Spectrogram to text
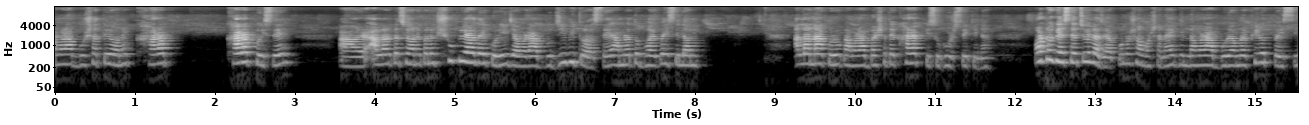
আমার আব্বুর সাথে অনেক খারাপ খারাপ হয়েছে আর আল্লাহর কাছে অনেক অনেক শুক্রিয়া আদায় করি যে আমার আব্বু জীবিত আছে। আমরা তো ভয় পাইছিলাম, আল্লাহ না করুক, আমার আব্বার সাথে খারাপ কিছু ঘটছে কিনা। অটো গেছে, চলে যা কোনো সমস্যা নাই। কিন্তু আমার আব্বুরে আমরা ফেরত পাইছি।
